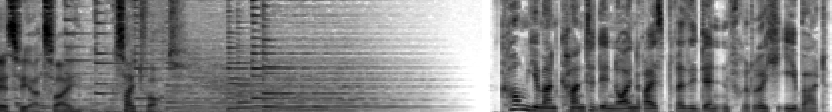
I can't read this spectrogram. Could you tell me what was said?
SWA 2 Zeitwort Kaum jemand kannte den neuen Reichspräsidenten Friedrich Ebert.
